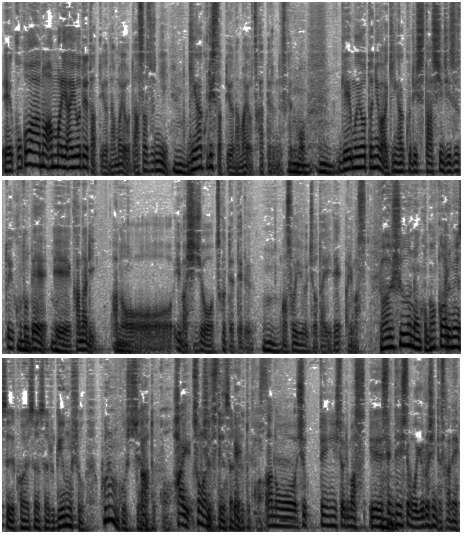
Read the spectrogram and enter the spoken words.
えー、ここはあのあんまり IO データという名前を出さずに、ギガクリスタという名前を使ってるんですけども、ゲーム用途にはギガクリスタシリーズということで、えー、かなりあのー、今市場を作ってってる、うん、まあ、そういう状態であります。来週なんか幕張メッセで開催されるゲームショー、これにもご出演とか、はい、そうなんです。出展されるとか。あの出展しております、えー、うん、宣伝してもよろしいんですかね、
